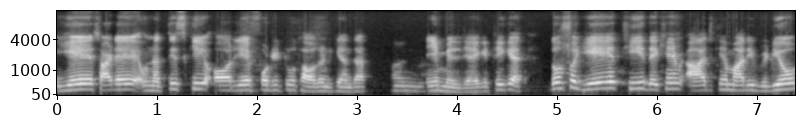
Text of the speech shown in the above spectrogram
یہ ساڑھے انتیس کی اور یہ 42000 کے اندر ہاں جی۔ یہ مل جائے گی ٹھیک ہے۔ دوستو یہ تھی دیکھیں آج کی ہماری ویڈیو۔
